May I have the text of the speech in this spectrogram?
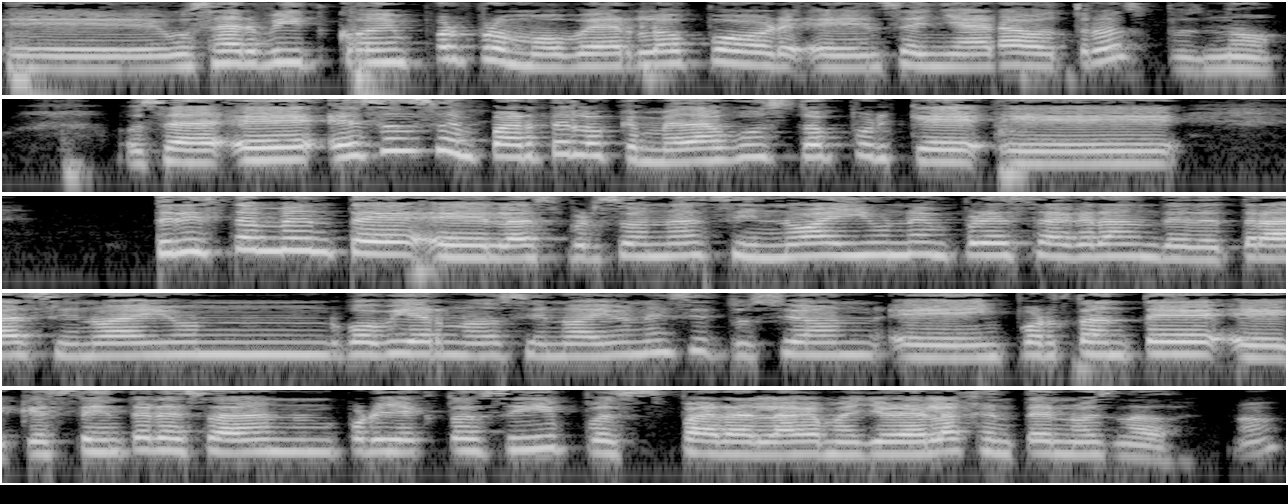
eh, usar Bitcoin, por promoverlo, por eh, enseñar a otros? Pues no. O sea, eh, eso es en parte lo que me da gusto porque eh, tristemente eh, las personas, si no hay una empresa grande detrás, si no hay un gobierno, si no hay una institución eh, importante eh, que esté interesada en un proyecto así, pues para la mayoría de la gente no es nada, ¿no?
